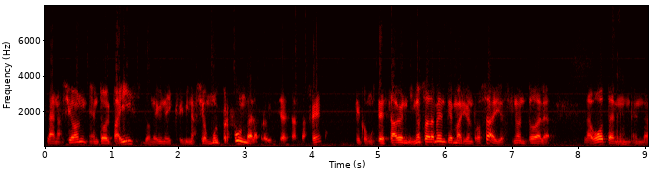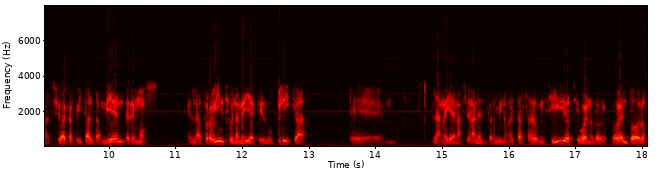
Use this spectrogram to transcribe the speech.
la nación en todo el país, donde hay una discriminación muy profunda en la provincia de Santa Fe, que como ustedes saben, y no solamente Mario en Rosario, sino en toda la, la bota, en, la ciudad capital también, tenemos en la provincia una media que duplica eh, la media nacional en términos de tasa de homicidios, y bueno, lo ven todos los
